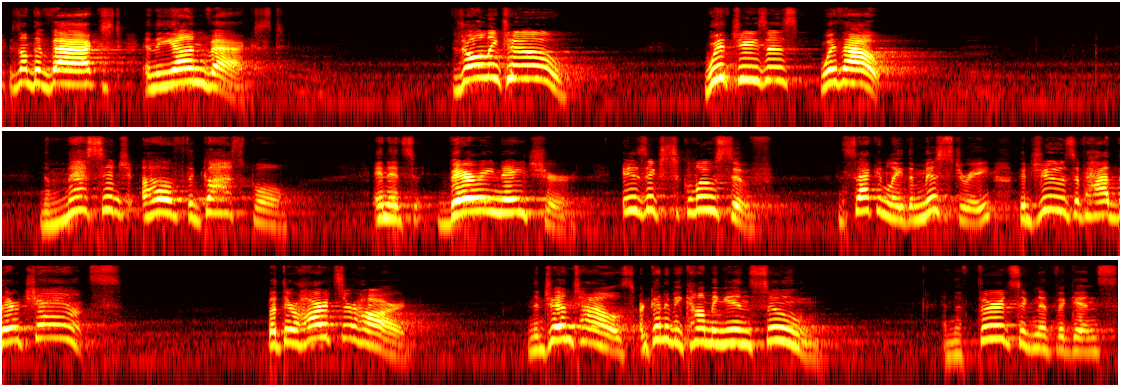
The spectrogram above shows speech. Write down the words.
it's not the vaxxed and the unvaxxed. There's only two with Jesus, without. The message of the gospel, in its very nature, is exclusive. And secondly, the mystery the Jews have had their chance, but their hearts are hard. And the Gentiles are going to be coming in soon. And the third significance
